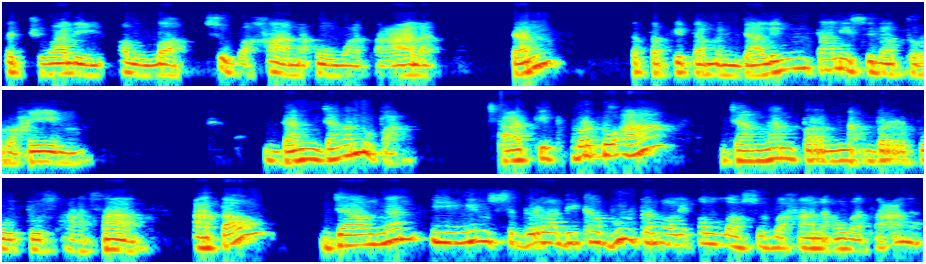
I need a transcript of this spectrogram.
kecuali Allah Subhanahu wa taala. Dan tetap kita menjalin tali silaturahim. Dan jangan lupa, saat kita berdoa, jangan pernah berputus asa. Atau jangan ingin segera dikabulkan oleh Allah Subhanahu wa Ta'ala.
